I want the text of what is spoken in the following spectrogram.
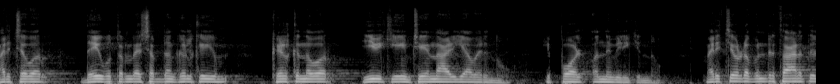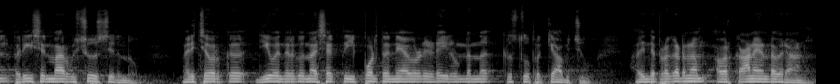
മരിച്ചവർ ദൈവപുത്രന്റെ ശബ്ദം കേൾക്കുകയും കേൾക്കുന്നവർ ജീവിക്കുകയും ചെയ്യുന്ന ആഴിക വരുന്നു. ഇപ്പോൾ വന്നുമിരിക്കുന്നു. മരിച്ചവരുടെ പുനരുത്ഥാനത്തിൽ പരീക്ഷന്മാർ വിശ്വസിച്ചിരുന്നു. മരിച്ചവർക്ക് ജീവൻ നൽകുന്ന ശക്തി ഇപ്പോൾ തന്നെ അവരുടെ ഇടയിലുണ്ടെന്ന് ക്രിസ്തു പ്രഖ്യാപിച്ചു. അതിന്റെ പ്രകടനം അവർ കാണേണ്ടവരാണ്.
